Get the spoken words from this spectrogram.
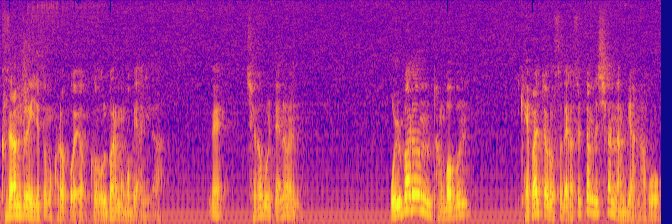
그 사람들은 이제 또 뭐 그럴 거예요. 그건 올바른 방법이 아니다. 근데 제가 볼 때는 올바른 방법은 개발자로서 내가 쓸데없는 시간 낭비 안 하고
